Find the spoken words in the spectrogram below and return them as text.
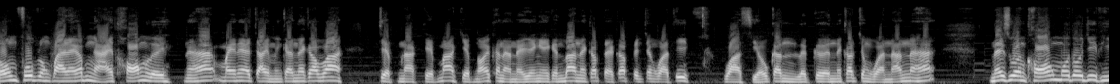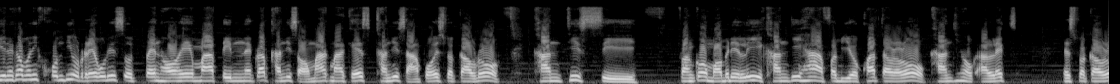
ล้มฟุบลงไปนะครับหงายท้องเลยนะฮะไม่แน่ใจเหมือนกันนะครับว่า เจ็บหนักเจ็บมากเจ็บน้อยขนาดไหนยังไงกันบ้างนะครับ แต่ก็เป็นจังหวะที่หวาดเสียวกันเหลือเกินนะครับ จังหวะนั้นนะฮะในส่วนของ MotoGP นะครับวันนี้คนที่เร็วที่สุดเป็นฮอร์เฮมาตินนะครับคันที่ 2 มาร์คมาเคสคันที่ 3 โปอิสปาเกาโรคันที่ 4 ฟรังโกมอร์เบเดลี่คันที่ 5 ฟาบิโอควาตาโรคันที่ 6 อเล็กซ์เอสปาเกาโร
